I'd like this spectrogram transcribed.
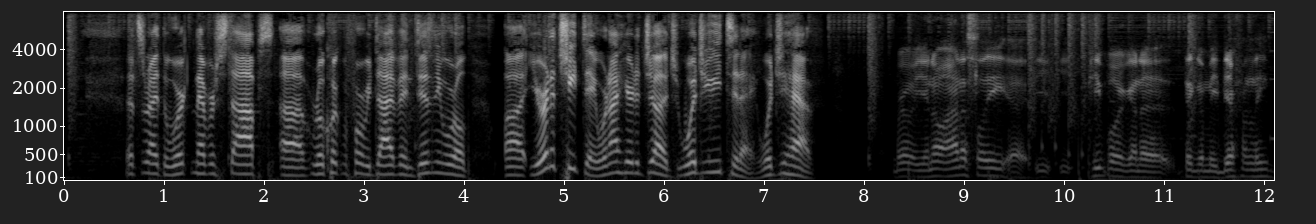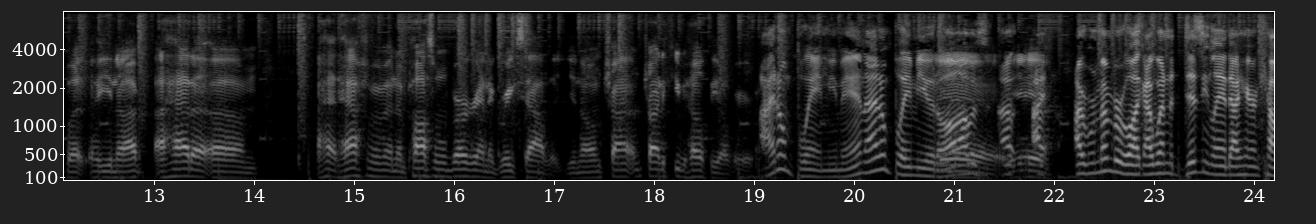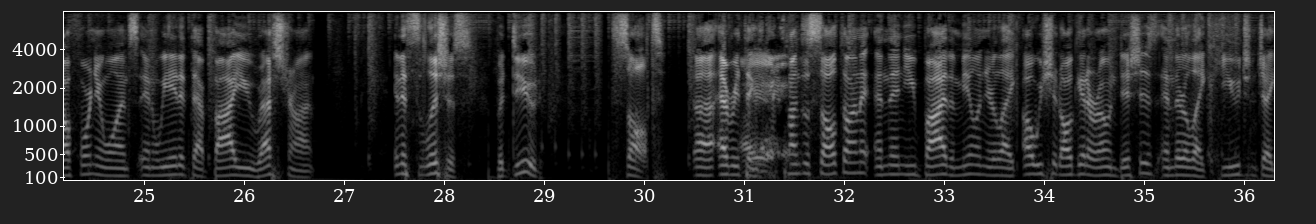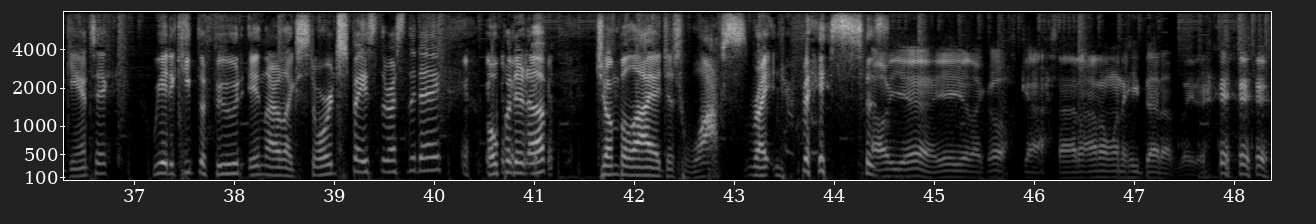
That's right. The work never stops. Uh, real quick before we dive in, Disney World uh, you're on a cheat day. We're not here to judge. What'd you eat today? What'd you have? Bro, you know, honestly, uh, y- y- people are gonna think of me differently, but uh, you know, I, I had a, um, I had half of an Impossible Burger and a Greek salad. You know, I'm trying, I'm trying to keep healthy over here. I don't blame you, man. I don't blame you at all. I was, I, yeah. I, I remember, like, I went to Disneyland out here in California once, and we ate at that Bayou restaurant, and it's delicious. But dude, salt uh, everything. Oh, yeah, tons of salt on it, and then you buy the meal, and you're like, "Oh, we should all get our own dishes," and they're like huge and gigantic. We had to keep the food in our like storage space the rest of the day. Open it up, jambalaya just wafts right in your face. Just... Oh yeah, yeah. You're like, oh gosh, I don't, I don't want to heat that up later.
